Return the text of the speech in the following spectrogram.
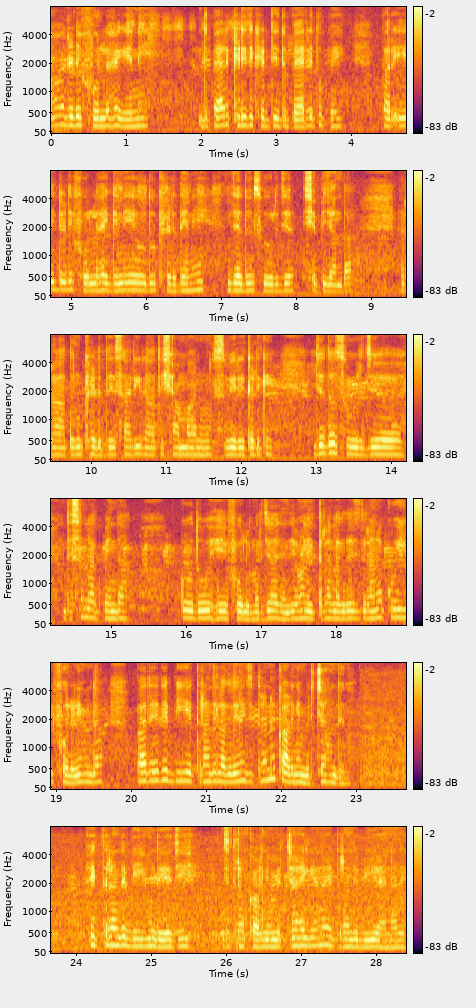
ਆ ਜਿਹੜੇ ਫੁੱਲ ਹੈਗੇ ਨੇ, ਦੁਪਹਿਰ ਖਿੜੀ ਤੇ ਖਿੜਦੀ, ਦੁਪਹਿਰੇ ਧੁੱਪੇ। ਪਰ ਇਹ ਜਿਹੜੇ ਫੁੱਲ ਹੈਗੇ ਨੇ, ਇਹ ਉਦੋਂ ਖਿੜਦੇ ਨੇ ਜਦੋਂ ਸੂਰਜ ਛਿਪ ਜਾਂਦਾ। ਰਾਤ ਨੂੰ ਖਿੜਦੇ, ਸਾਰੀ ਰਾਤ ਸ਼ਾਮਾਂ ਨੂੰ ਸਵੇਰੇ ਤੜਕੇ ਜਦੋਂ ਸੂਰਜ ਦਿਸਣ ਲੱਗ ਪੈਂਦਾ, ਉਦੋਂ ਇਹ ਫੁੱਲ ਮਰਝਾ ਜਾਂਦੇ। ਹੁਣ ਇਸ ਤਰ੍ਹਾਂ ਲੱਗਦਾ ਜਿਸ ਤਰ੍ਹਾਂ ਨਾ ਕੋਈ ਫੁੱਲ ਨਹੀਂ ਹੁੰਦਾ, ਪਰ ਇਹਦੇ ਬੀ ਇਸ ਤਰ੍ਹਾਂ ਦੇ ਲੱਗਦੇ ਨੇ ਜਿਸ ਤਰ੍ਹਾਂ ਨਾ ਕਾਲੀਆਂ ਮਿਰਚਾਂ ਹੁੰਦੀਆਂ। ਇੱਕ ਤਰ੍ਹਾਂ ਦੇ ਬੀ ਹੁੰਦੇ ਆ ਜੀ, ਜਿਸ ਤਰ੍ਹਾਂ ਕਾਲੀਆਂ ਮਿਰਚਾਂ ਹੈਗੀਆਂ ਨਾ, ਇਸ ਤਰ੍ਹਾਂ ਦੇ ਬੀ ਆ ਇਹਨਾਂ ਦੇ।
